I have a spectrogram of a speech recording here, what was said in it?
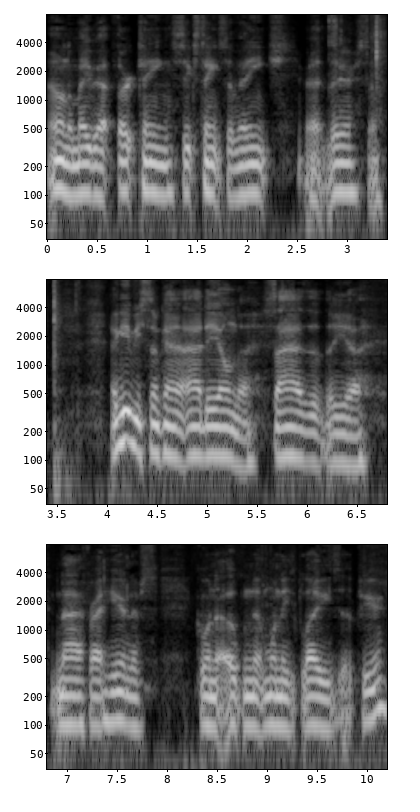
I don't know, maybe about 13 sixteenths of an inch right there. So I'll give you some kind of idea on the size of the uh, knife right here. Let's going to open up one of these blades up here.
